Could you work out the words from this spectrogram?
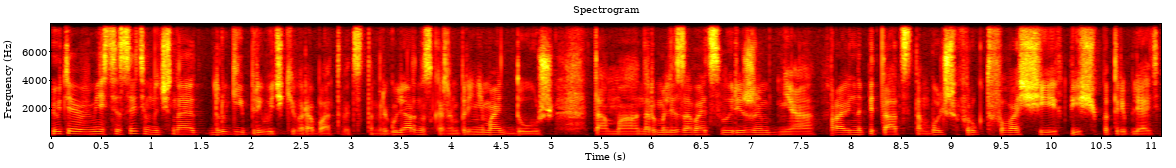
и у тебя вместе с этим начинают другие привычки вырабатываться. Там регулярно, скажем, принимать душ, там а, нормализовать свой режим дня, правильно питаться, там больше фруктов, овощей в пищу потреблять.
